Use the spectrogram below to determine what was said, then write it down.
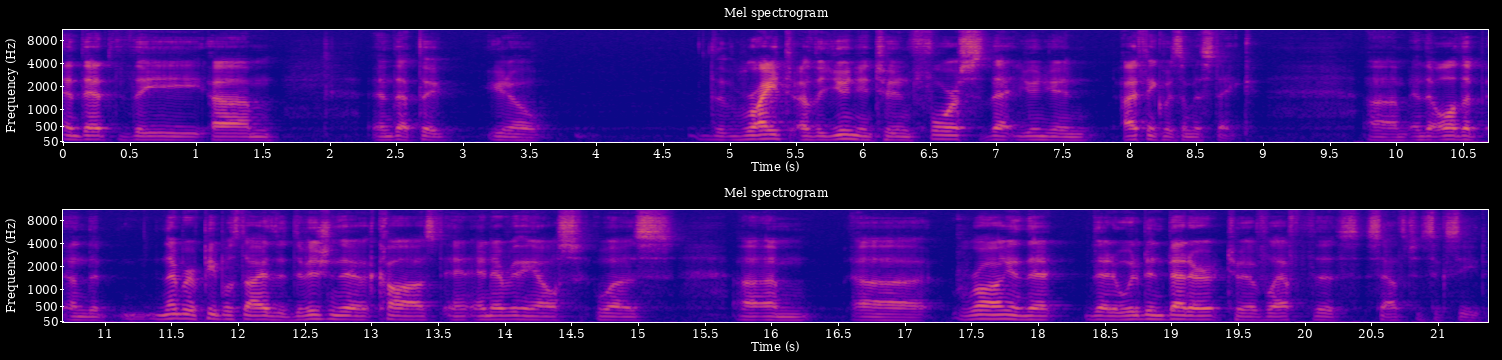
and that the um, and that the you know the right of the union to enforce that union, I think, was a mistake. Um, and the, all the and the number of people died, the division that it caused, and, and everything else was um, uh, wrong, and that that it would have been better to have left the South to succeed.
